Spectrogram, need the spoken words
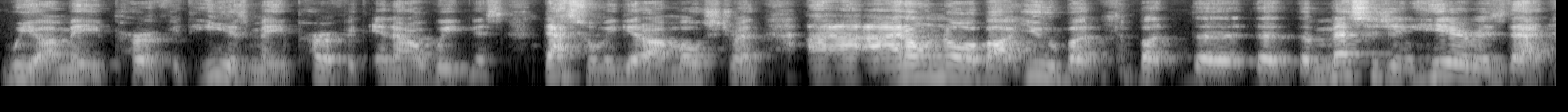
we are made perfect. He is made perfect in our weakness. That's when we get our most strength. I, I, I don't know about you, but but the, the, the messaging here is that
